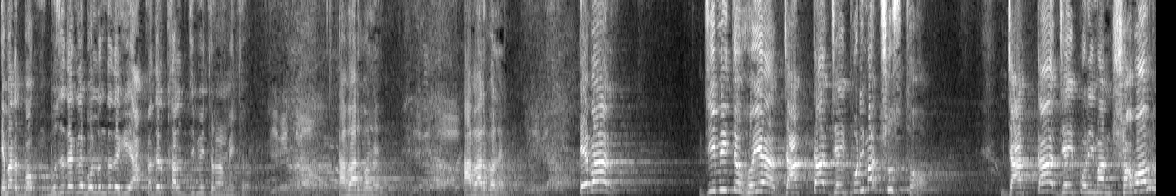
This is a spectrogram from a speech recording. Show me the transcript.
এবার বুঝে দেখলে বলুন তো দেখি আপনাদের কাল্প জীবিত না মৃত? আবার বলেন। আবার বলেন। এবার জীবিত হইয়া যারটা যেই পরিমাণ সুস্থ যারটা যেই পরিমাণ সবল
